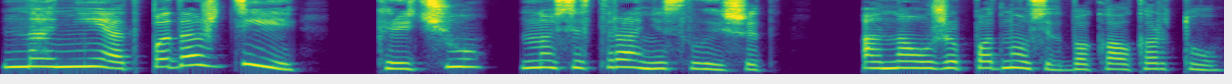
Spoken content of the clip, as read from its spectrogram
«На нет, подожди!» Кричу, но сестра не слышит. Она уже подносит бокал к рту.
